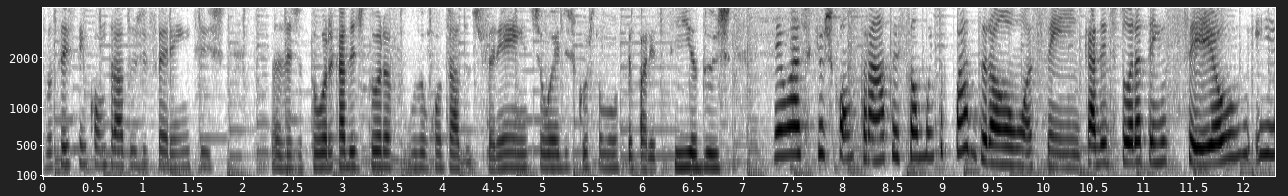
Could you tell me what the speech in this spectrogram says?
Vocês têm contratos diferentes nas editoras? Cada editora usa um contrato diferente ou eles costumam ser parecidos? Eu acho que os contratos são muito padrão, assim. Cada editora tem o seu e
